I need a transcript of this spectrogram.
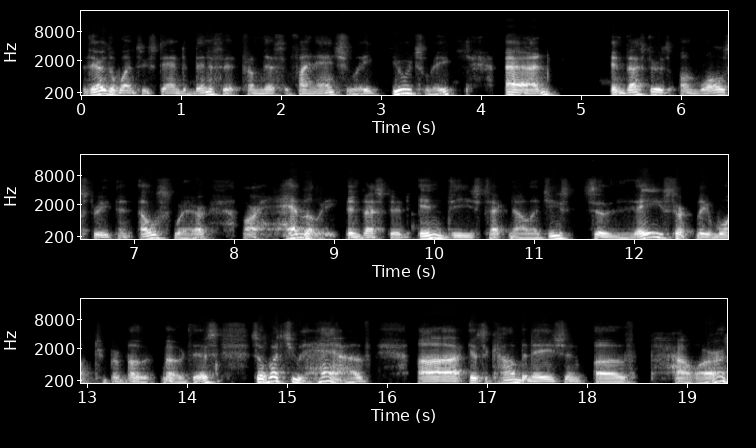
they're the ones who stand to benefit from this financially, hugely, and investors on Wall Street and elsewhere are heavily invested in these technologies, so they certainly want to promote, promote this. So what you have uh, is a combination of power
